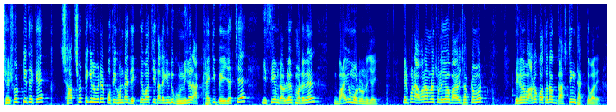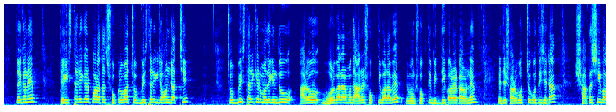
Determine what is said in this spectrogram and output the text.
ছেষট্টি থেকে সাতষট্টি কিলোমিটার প্রতি ঘন্টায় দেখতে পাচ্ছি, তাহলে কিন্তু ঘূর্ণিঝড় আখ্যায়টি পেয়ে যাচ্ছে E ইসিএম ডাব্লিউএফ মডেলের বায়ু মোড অনুযায়ী। এরপর আবার আমরা চলে যাব বায়ু ঝাপটা মোড। দেখে আরও কতটা গাস্টিং থাকতে পারে। তো এখানে তেইশ তারিখের পর, অর্থাৎ শুক্রবার চব্বিশ তারিখ যখন যাচ্ছি চব্বিশ তারিখের মধ্যে কিন্তু আরও ভোরবেলার মধ্যে আরও শক্তি বাড়াবে এবং শক্তি বৃদ্ধি করার কারণে এর যে সর্বোচ্চ গতি সেটা সাতাশি বা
